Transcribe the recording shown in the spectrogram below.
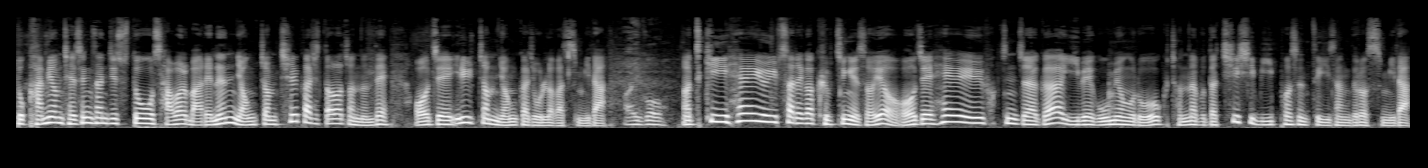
또 감염 재생산 지수도 4월 말에는 0.7까지 떨어졌는데 어제 1.0까지 올라갔습니다. 아이고. 어, 특히 해외 유입 사례가 급증해서요. 어제 해외 유입 확진자가 205명으로 전날보다 72% 이상 늘었습니다.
